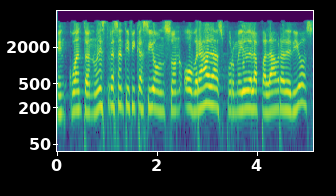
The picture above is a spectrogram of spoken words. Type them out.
en cuanto a nuestra santificación son obradas por medio de la palabra de Dios.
